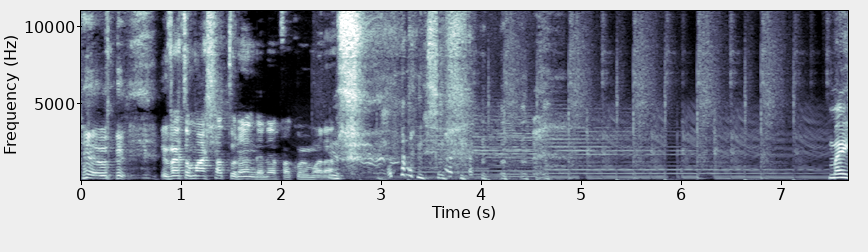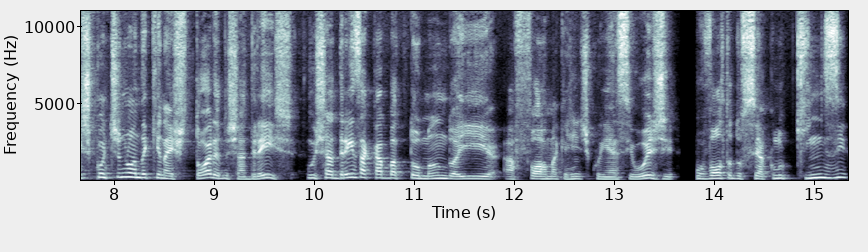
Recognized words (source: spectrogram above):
e vai tomar a chaturanga, né, pra comemorar. Isso. Mas continuando aqui na história do xadrez, o xadrez acaba tomando aí a forma que a gente conhece hoje por volta do século XV,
